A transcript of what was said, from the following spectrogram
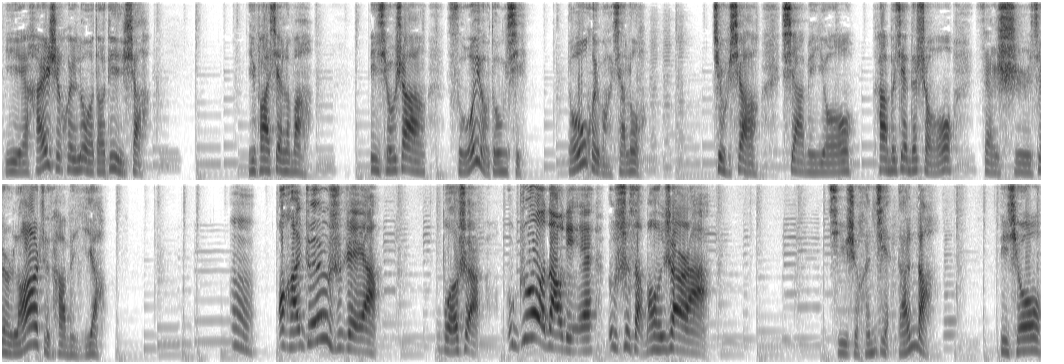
也还是会落到地上。你发现了吗？地球上所有东西都会往下落，就像下面有看不见的手在使劲拉着它们一样。嗯，还真是这样。博士，这到底是怎么回事啊？其实很简单呐。地球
